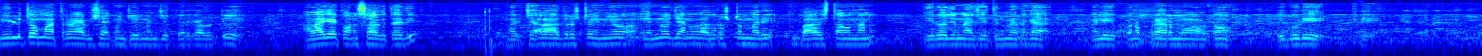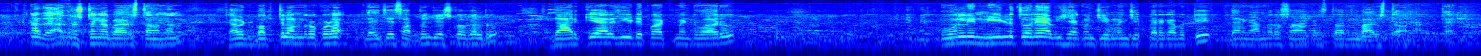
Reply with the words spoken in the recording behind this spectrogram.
నీళ్ళతో మాత్రమే అభిషేకం చేయమని చెప్పారు కాబట్టి అలాగే కొనసాగుతుంది. మరి చాలా అదృష్టం ఎన్నో ఎన్నో జనాల అదృష్టం మరి భావిస్తూ ఉన్నాను. ఈరోజు నా చేతుల మీదుగా మళ్ళీ పునఃప్రారంభం అవటం ఈ గుడి అది అదృష్టంగా భావిస్తూ ఉన్నాను. కాబట్టి భక్తులందరూ కూడా దయచేసి అర్థం చేసుకోగలరు. ద ఆర్కియాలజీ డిపార్ట్మెంట్ వారు ఓన్లీ నీళ్ళతోనే అభిషేకం చేయమని చెప్పారు కాబట్టి దానికి అందరూ సహకరిస్తారని భావిస్తూ ఉన్నాను. Thank you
